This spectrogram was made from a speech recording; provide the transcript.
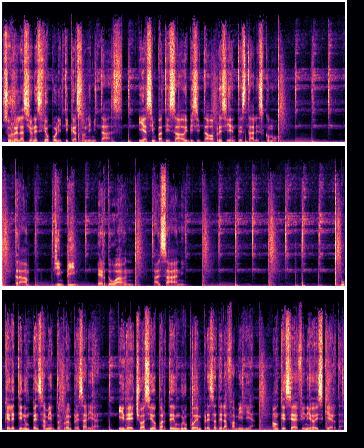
Sus relaciones geopolíticas son limitadas, y ha simpatizado y visitado a presidentes tales como Trump, Jinping, Erdogan, Al-Sahani. Bukele tiene un pensamiento proempresarial, y de hecho ha sido parte de un grupo de empresas de la familia, aunque se ha definido de izquierda.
